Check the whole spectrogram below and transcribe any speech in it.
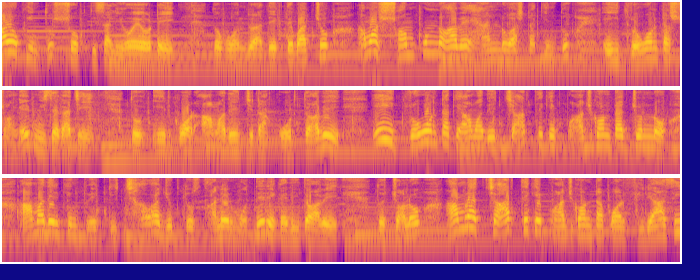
আরও কিন্তু শক্তিশালী হয়ে ওঠে। তো বন্ধুরা, দেখতে পাচ্ছ, আমার সম্পূর্ণভাবে হ্যান্ড ওয়াশটা কিন্তু এই দ্রবণটার সঙ্গে মিশে গেছে। তো এরপর আমাদের যেটা করতে হবে, এই দ্রবণটাকে আমাদের চার থেকে পাঁচ ঘণ্টার জন্য আমাদের কিন্তু একটি ছাওয়াযুক্ত স্থানের মধ্যে রেখে দিতে হবে। তো চলো, আমরা চার থেকে পাঁচ ঘণ্টা পর ফিরে আসি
